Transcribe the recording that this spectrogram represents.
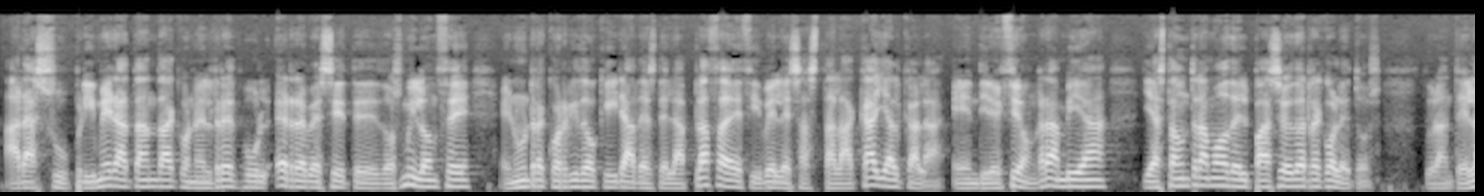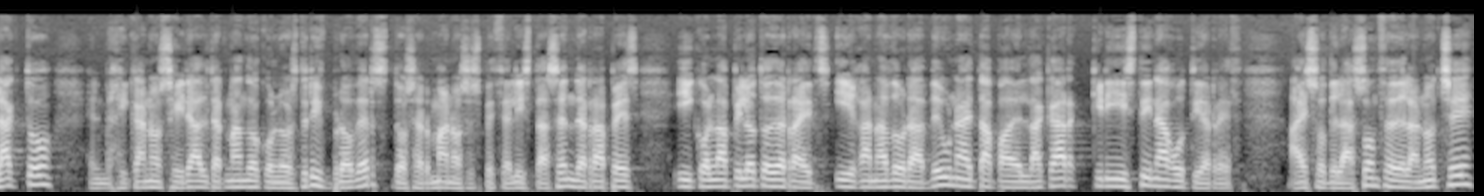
hará su primera tanda con el Red Bull RB7 de 2011 en un recorrido que irá desde la Plaza de Cibeles hasta la calle Alcalá en dirección Gran Vía y hasta un tramo del Paseo de Recoletos. Durante el acto, el mexicano se irá alternando con los Drift Brothers, dos hermanos especialistas en derrapes, y con la piloto de raids y ganadora de una etapa del Dakar, Cristina Gutiérrez. A eso de las 11 de la noche,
